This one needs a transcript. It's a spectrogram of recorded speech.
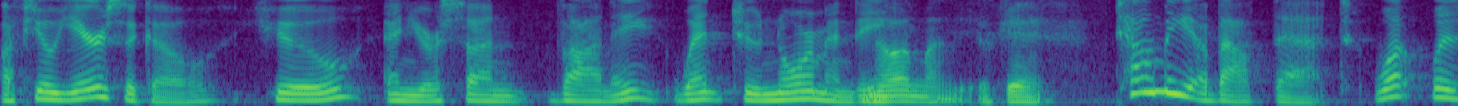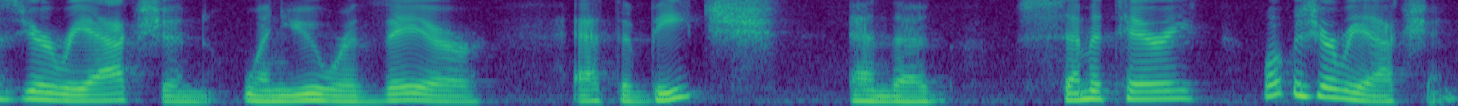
A few years ago, you and your son Vani went to Normandy. Normandy, ok? Tell me about that. What was your reaction when you were there at the beach and the cemetery? What was your reaction?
